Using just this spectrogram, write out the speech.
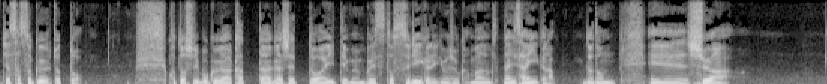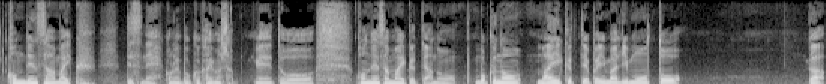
じゃあ早速ちょっと今年僕が買ったガジェットアイテムベスト3からいきましょうか。まあ、第3位からドドン、えー、シュアコンデンサーマイクですね。これ僕買いました。えっ、ー、と、コンデンサーマイクってあの、僕のマイクってやっぱり今リモートが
